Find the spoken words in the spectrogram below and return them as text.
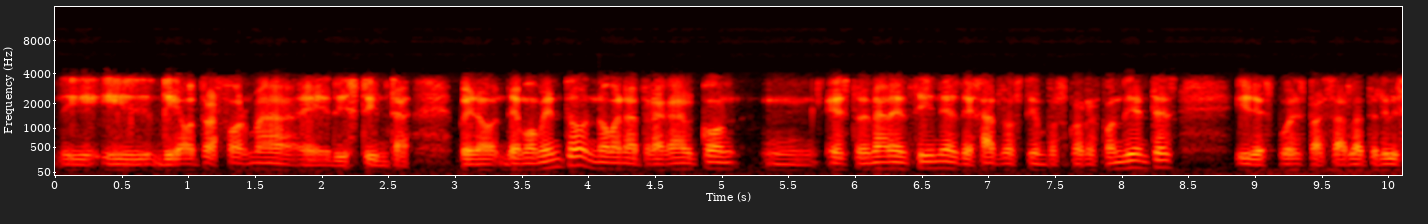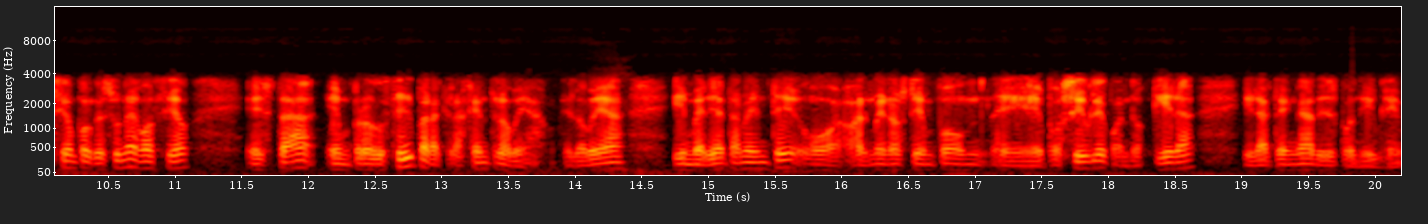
y, de otra forma eh, distinta. Pero de momento no van a tragar con mm, estrenar en cines, dejar los tiempos correspondientes y después pasar la televisión, porque su negocio está en producir para que la gente lo vea, que lo vea inmediatamente o al menos tiempo eh, posible, cuando quiera y la tenga disponible.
